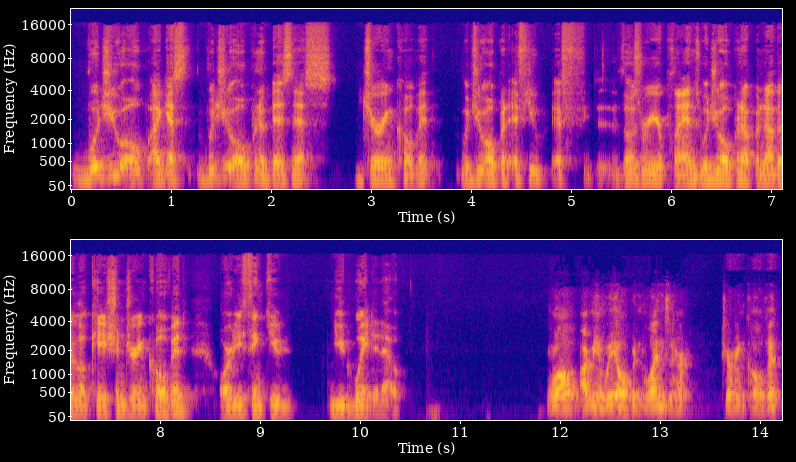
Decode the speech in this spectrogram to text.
would you open? I guess would you open a business during COVID? Would you open if you if those were your plans? Would you open up another location during COVID, or do you think you'd you'd wait it out? Well, I mean, we opened Windsor during COVID.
